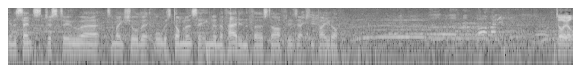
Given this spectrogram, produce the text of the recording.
in a sense, just to uh, to make sure that all this dominance that England have had in the first half is actually paid off. Doyle,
